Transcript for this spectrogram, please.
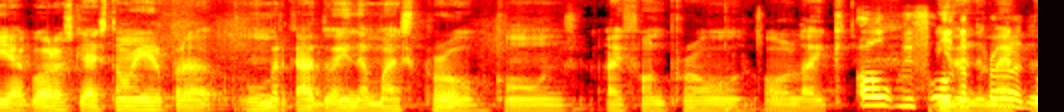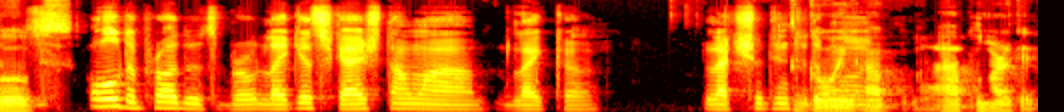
E agora os gajos estão a ir para um mercado ainda mais pro, com os iPhone Pro ou like All with all the the products, MacBooks all the products, bro. Like esses guys estão uh, like uh, like shooting to the going moon. up up market.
